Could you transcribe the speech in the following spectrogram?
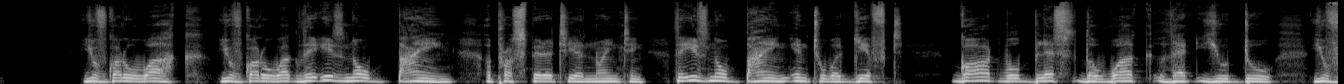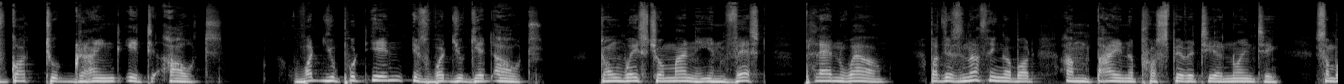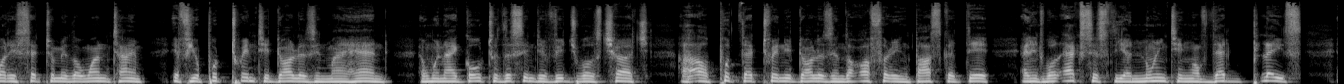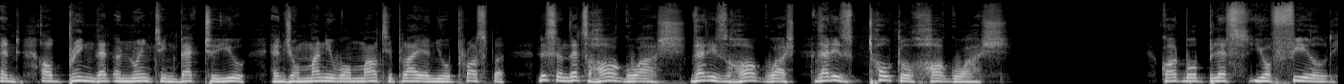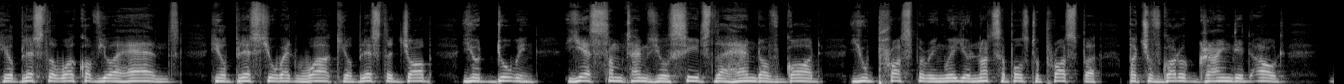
You've got to work. You've got to work. There is no buying a prosperity anointing. There is no buying into a gift. God will bless the work that you do. You've got to grind it out. What you put in is what you get out. Don't waste your money. Invest. Plan well. But there's nothing about I'm buying a prosperity anointing. Somebody said to me the one time, if you put $20 in my hand, and when I go to this individual's church, uh, I'll put that $20 in the offering basket there, and it will access the anointing of that place. And I'll bring that anointing back to you, and your money will multiply and you'll prosper. Listen, that's hogwash. That is hogwash. That is total hogwash. God will bless your field. He'll bless the work of your hands. He'll bless you at work. He'll bless the job you're doing. Yes, sometimes you'll see it's the hand of God, you prospering where you're not supposed to prosper, but you've got to grind it out.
